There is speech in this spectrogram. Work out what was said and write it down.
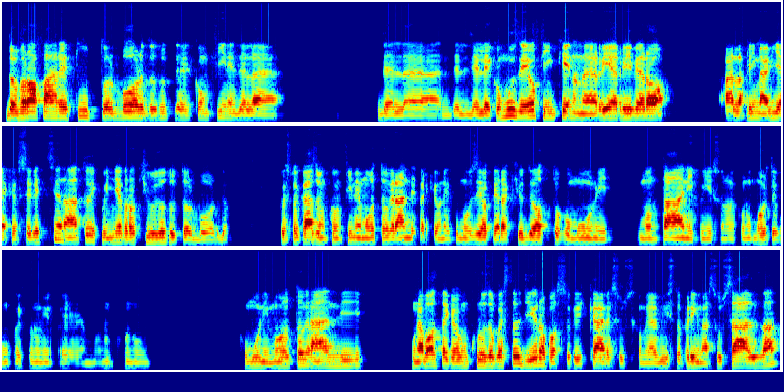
Dovrò fare tutto il bordo, tutto il confine del, del, del, dell'ecomuseo finché non riarriverò alla prima via che ho selezionato e quindi avrò chiuso tutto il bordo. In questo caso è un confine molto grande perché è un ecomuseo che racchiude otto comuni montani, quindi sono molto, comuni, eh, comuni molto grandi. Una volta che ho concluso questo giro posso cliccare, su, come abbiamo visto prima, su salva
